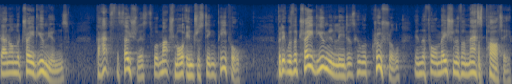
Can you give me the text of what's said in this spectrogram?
than on the trade unions, Perhaps the socialists were much more interesting people. But it was the trade union leaders who were crucial in the formation of a mass party.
